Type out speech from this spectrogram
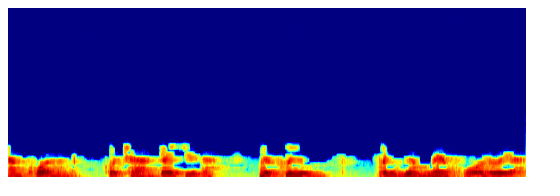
นางขวัญก็ช่างใจจืดนะไม่เคยไปเยี่ยมแม่ผัวเลยอะ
